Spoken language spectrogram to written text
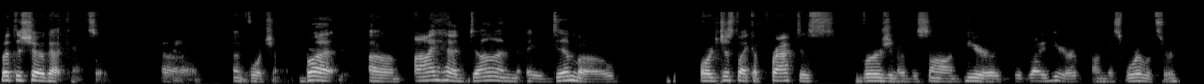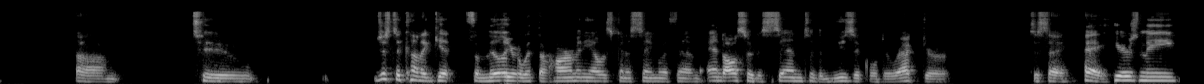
but the show got canceled, uh, unfortunately. But um, I had done a demo or just like a practice version of the song here, right here on this Wurlitzer, um, to just to kind of get familiar with the harmony I was going to sing with him, and also to send to the musical director to say, "Hey, here's me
